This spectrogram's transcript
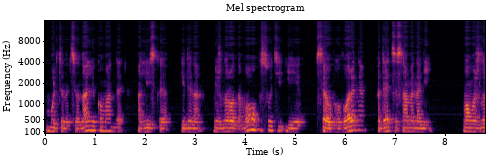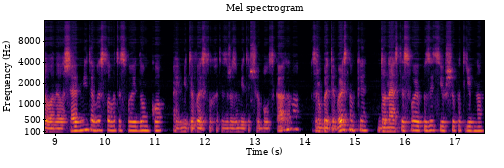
мультинаціональні команди, англійська єдина міжнародна мова, по суті, і все обговорення ведеться саме на ній. Вам важливо не лише вміти висловити свою думку, а й вміти вислухати, зрозуміти, що було сказано, зробити висновки, донести свою позицію, якщо потрібно,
